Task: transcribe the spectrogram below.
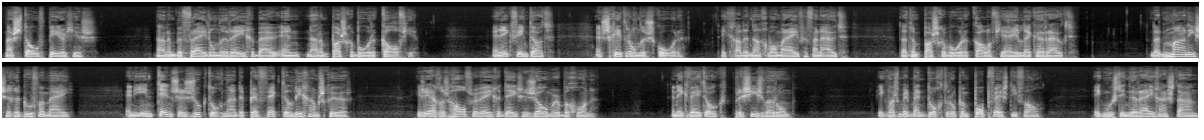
Naar stoofpeertjes, naar een bevrijdende regenbui en naar een pasgeboren kalfje. En ik vind dat een schitterende score. Ik ga er dan gewoon maar even vanuit dat een pasgeboren kalfje heel lekker ruikt. Dat manische gedoe van mij en die intense zoektocht naar de perfecte lichaamsgeur is ergens halverwege deze zomer begonnen. En ik weet ook precies waarom. Ik was met mijn dochter op een popfestival. Ik moest in de rij gaan staan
